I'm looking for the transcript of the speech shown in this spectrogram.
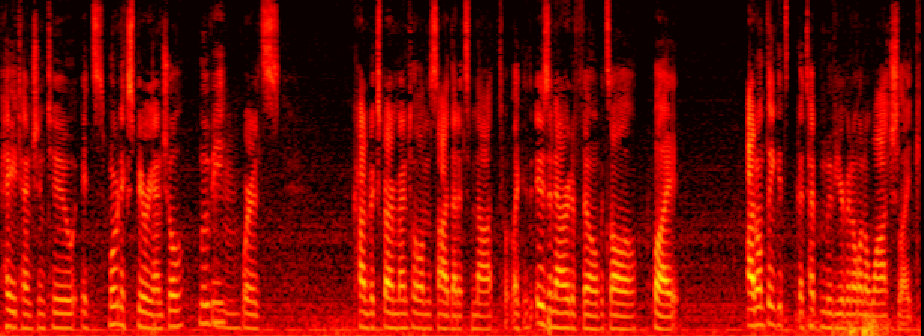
pay attention to. It's more of an experiential movie Mhm. where it's kind of experimental on the side that it's not like it is a narrative film. It's all, but I don't think it's a type of movie you're gonna want to watch like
